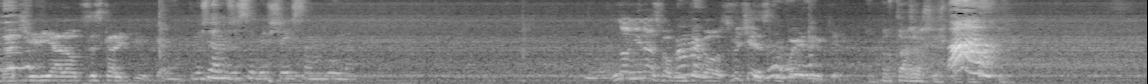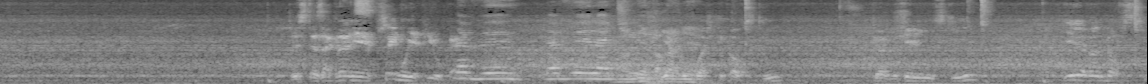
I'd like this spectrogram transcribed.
Tracili, ale odzyskali piłkę. Myślałem, że sobie sześć samobuje. No nie nazwałbym tego zwycięskim pojedynkiem. Powtarza się. Czyste zagranie przejmuje piłkę. Lewy, lewy No, leci. nie to Jakub panie. Błaszczykowski, Piotr Zieliński i Lewandowski.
